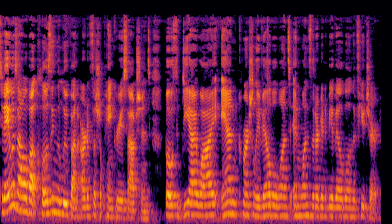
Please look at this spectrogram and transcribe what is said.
Today was all about closing the loop on artificial pancreas options, both DIY and commercially available ones, and ones that are going to be available in the future.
